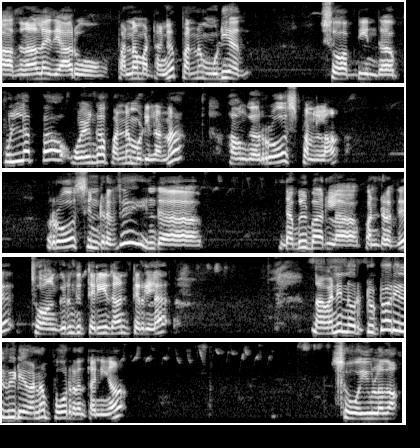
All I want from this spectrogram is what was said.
அதனால் இது யாரும் பண்ண மாட்டாங்க. பண்ண முடியாது. ஸோ அப்படி இந்த புல்லப்பை ஒழுங்காக பண்ண முடியலன்னா அவங்க ரோஸ் பண்ணலாம். ரோஸ்ன்றது இந்த டபுள் பாரில் பண்ணுறது ஸோ அங்கேருந்து தெரியுதான்னு தெரில நான் வேணா இன்னொரு டுட்டோரியல் வீடியோ வேணால் போடுறேன் தனியாக ஸோ இவ்வளோ தான்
